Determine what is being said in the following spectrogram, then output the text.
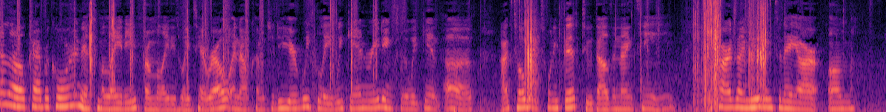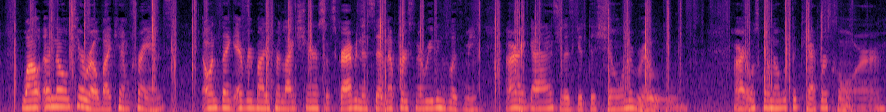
Hello Capricorn, it's Malady from Malady's Way Tarot and I'm coming to do your weekly weekend reading for the weekend of October 25th, 2019. The cards I'm using today are um, Wild Unknown Tarot by Kim Krans. I want to thank everybody for like, sharing, subscribing, and setting up personal readings with me. Alright guys, let's get this show on the road. Alright, what's going on with the Capricorn?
